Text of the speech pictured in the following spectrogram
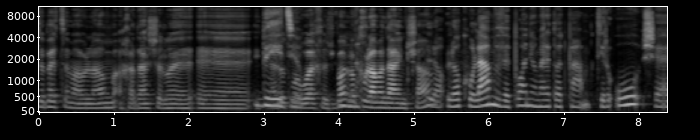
זה בעצם העולם החדש של אה, התנהלות מול רואי חשבון, לא נכון. לא כולם עדיין שם. לא, לא כולם, ופה אני אומרת עוד פעם, תראו שה...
